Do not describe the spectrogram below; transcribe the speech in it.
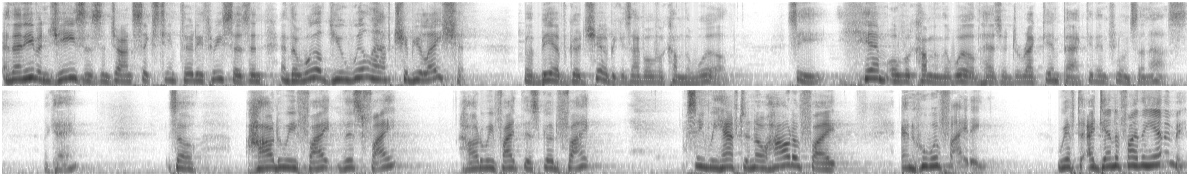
And then even Jesus in John 16 33 says, In, in the world you will have tribulation, but be of good cheer because I've overcome the world. See, Him overcoming the world has a direct impact and influence on us. Okay? So, how do we fight this fight? How do we fight this good fight? See, we have to know how to fight and who we're fighting. We have to identify the enemy.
